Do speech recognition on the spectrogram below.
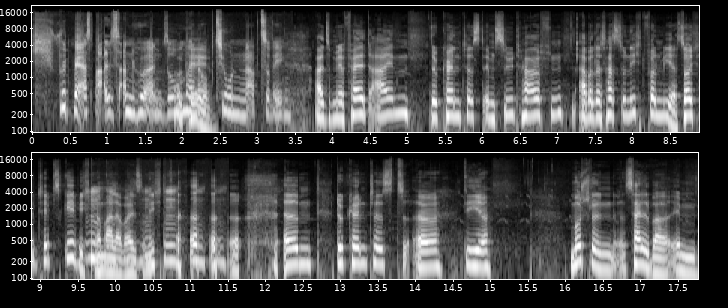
ich würde mir erstmal alles anhören, so um Okay. meine Optionen abzuwägen. Also mir fällt ein, du könntest im Südhafen, aber das hast du nicht von mir. Solche Tipps gebe ich normalerweise nicht. ähm, du könntest äh, die Muscheln selber im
